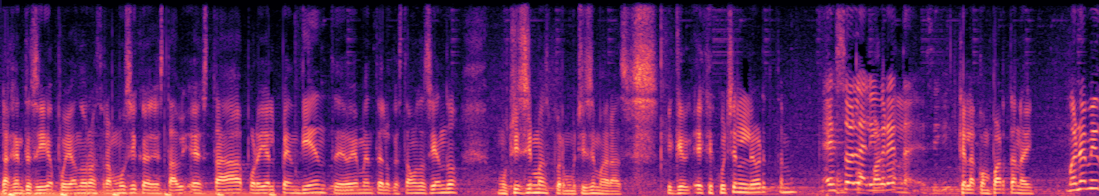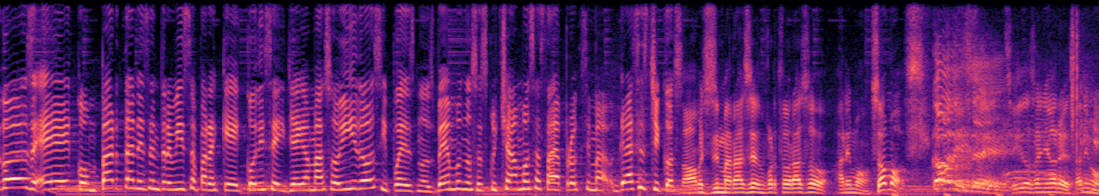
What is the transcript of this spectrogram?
la gente sigue apoyando nuestra música, está, está por ahí al pendiente, obviamente, de lo que estamos haciendo. Muchísimas, pero muchísimas gracias. Y que, que escuchen la libreta también. Eso, la libreta. sí. Que la compartan ahí. Bueno amigos, eh, compartan esta entrevista para que Códice llegue a más oídos y pues nos vemos, nos escuchamos. Hasta la próxima. Gracias chicos. No, muchísimas gracias, un fuerte abrazo, ánimo. ¡Somos! Códice. Sí, dos señores, ánimo.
